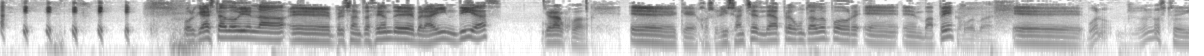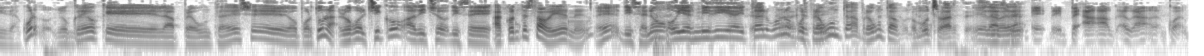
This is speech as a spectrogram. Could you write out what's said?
ahí. Porque ha estado hoy en la eh, presentación de Brahim Díaz. Gran jugador. eh, que José Luis Sánchez le ha preguntado por eh, Mbappé. Eh, bueno, yo no estoy de acuerdo. Yo creo que la pregunta es eh, oportuna. Luego el chico ha dicho, dice... Ha contestado bien, ¿eh? ¿eh? Dice, no, hoy es mi día y tal. Bueno, pues pregunta, pregunta. Con mucho arte. Eh, la Sí, verdad, sí. eh, eh, pe- a- a- a- cu- ¿Qué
